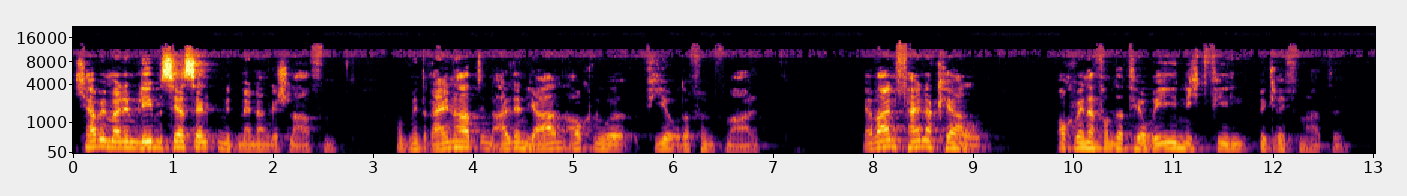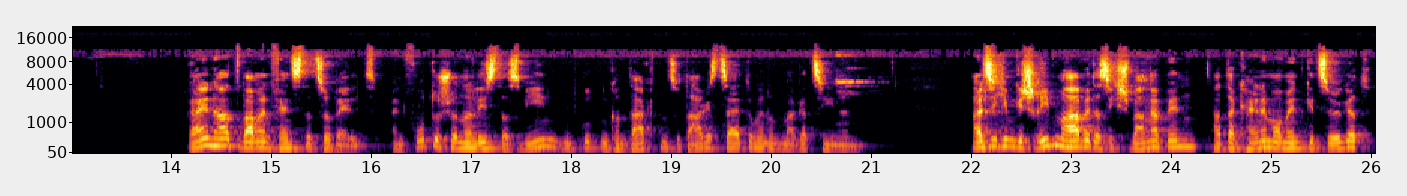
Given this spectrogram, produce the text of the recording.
Ich habe in meinem Leben sehr selten mit Männern geschlafen und mit Reinhard in all den Jahren auch nur vier oder fünf Mal. Er war ein feiner Kerl, auch wenn er von der Theorie nicht viel begriffen hatte. Reinhard war mein Fenster zur Welt, ein Fotojournalist aus Wien mit guten Kontakten zu Tageszeitungen und Magazinen. Als ich ihm geschrieben habe, dass ich schwanger bin, hat er keinen Moment gezögert,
